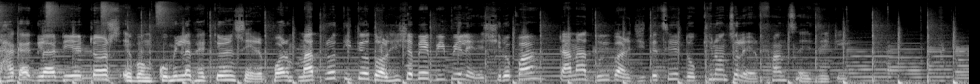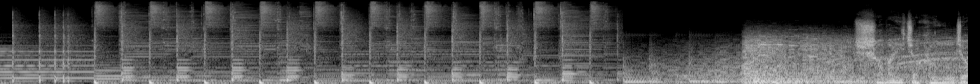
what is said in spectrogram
ঢাকা গ্ল্যাডিয়েটর্স এবং কুমিল্লা ভেক্টোরিয়ান্সের পর মাত্র তৃতীয় দল হিসেবে বিপিএল এর শিরোপা টানা দুইবার জিতেছে দক্ষিণ অঞ্চলের ফ্রান্সাইজিটি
